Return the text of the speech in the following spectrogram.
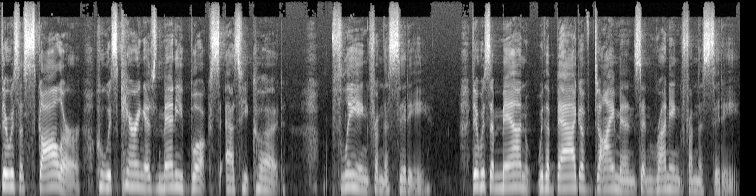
There was a scholar who was carrying as many books as he could, fleeing from the city. There was a man with a bag of diamonds and running from the city.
